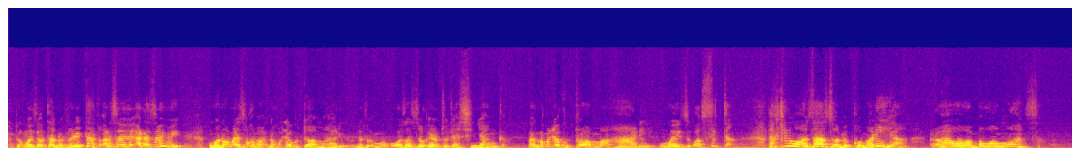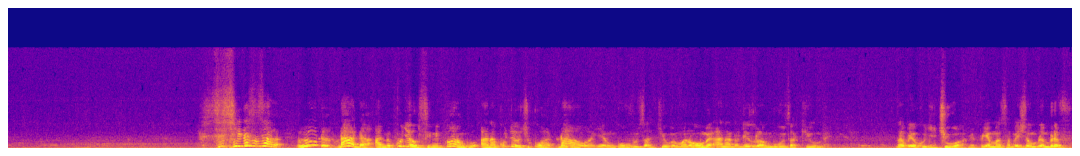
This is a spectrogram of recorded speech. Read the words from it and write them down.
tuko mwezi wa tano tarehe tatu. Anasema hivi mwanaume anasema kwamba nakuja kutoa mahali wazazi wake wanatokea Shinyanga. Na nakuja kutoa mahali mwezi wa sita. Lakini wazazi wamekomalia hawa ambao wa Mwanza. Shida sasa, huyu dada amekuja usini kwangu, anakuja kuchukua dawa ya nguvu za kiume. Mwanaume ana tatizo la nguvu za kiume, sababu ya kujichua, amepiga masturbation muda mrefu.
